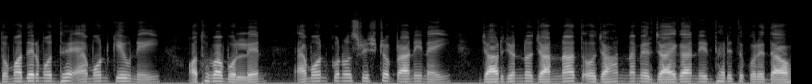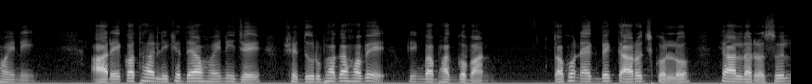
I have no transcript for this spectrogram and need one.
তোমাদের মধ্যে এমন কেউ নেই, অথবা বললেন, এমন কোনো সৃষ্ট প্রাণী নেই, যার জন্য জান্নাত ও জাহান্নামের জায়গা নির্ধারিত করে দেওয়া হয়নি। আর একথা লিখে দেওয়া হয়নি যে সে দুর্ভাগা হবে কিংবা ভাগ্যবান। তখন এক ব্যক্তি আরজ করল, হে আল্লাহ রসুল,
